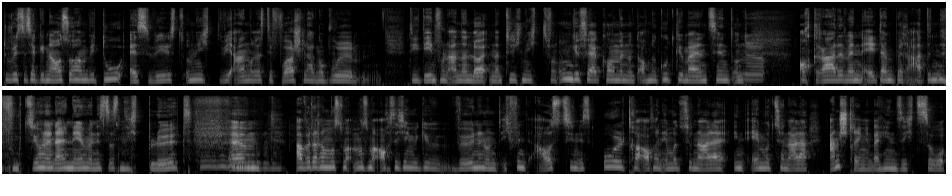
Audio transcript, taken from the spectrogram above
du willst es ja genauso haben, wie du es willst und nicht wie andere es dir vorschlagen, obwohl die Ideen von anderen Leuten natürlich nicht von ungefähr kommen und auch nur gut gemeint sind und Ja. Auch gerade wenn Eltern beratende Funktionen einnehmen, ist das nicht blöd. ähm, aber daran muss man, muss man auch sich irgendwie gewöhnen und ich finde, Ausziehen ist ultra auch ein emotionaler, in emotionaler, anstrengender Hinsicht so.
